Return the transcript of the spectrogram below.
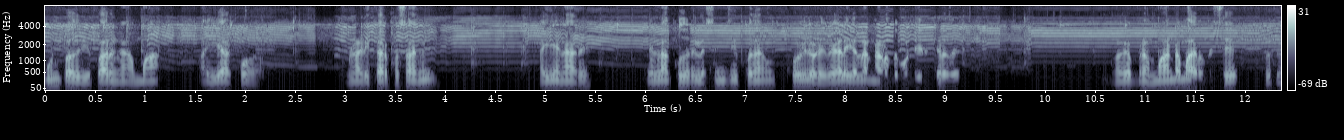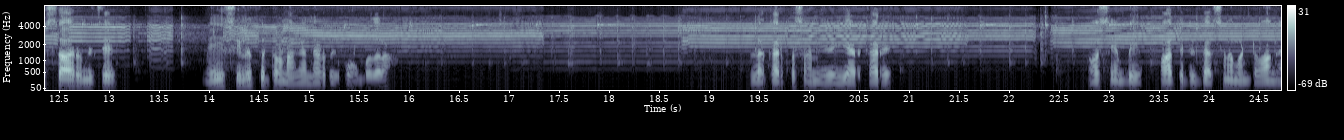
முன்பகுதியை பாருங்கள் அம்மா ஐயா கோ முன்னாடி கருப்பசாமி ஐயனார் எல்லாம் குதிரையில் செஞ்சு இப்போ தான் கோயிலுடைய வேலைகள்லாம் நடந்து கொண்டு இருக்கிறது மிக பிரம்மாண்டமாக இருந்துச்சு பெருசாக இருந்துச்சு. மெய் சிலுத்துட்டோம் நாங்கள் அந்த இடத்துக்கு போகும்போதெல்லாம். நல்லா கருப்பசாமி ஐயா இருக்காரு. அவசியம் போய் பார்த்துட்டு தரிசனம் பண்ணிட்டு வாங்க.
